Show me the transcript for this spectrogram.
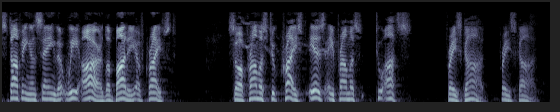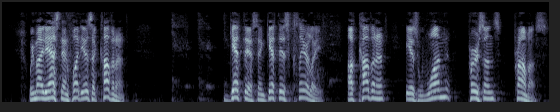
stopping and saying that we are the body of Christ. So a promise to Christ is a promise to us. Praise God. Praise God. We might ask then, what is a covenant? Get this and get this clearly. A covenant is one person's promise.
